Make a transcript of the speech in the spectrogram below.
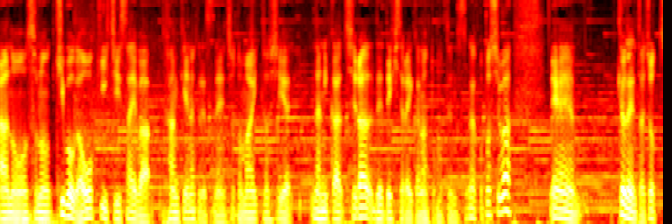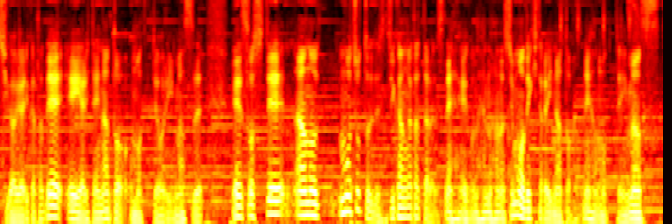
あの、その規模が大きい小さいは関係なくですね、ちょっと毎年何かしらでできたらいいかなと思ってるんですが、今年は、えー去年とはちょっと違うやり方で、えー、やりたいなと思っております。えー、そして、あの、もうちょっとです、ね時間が経ったらですね、えー、この辺の話もできたらいいなとね、思っています。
